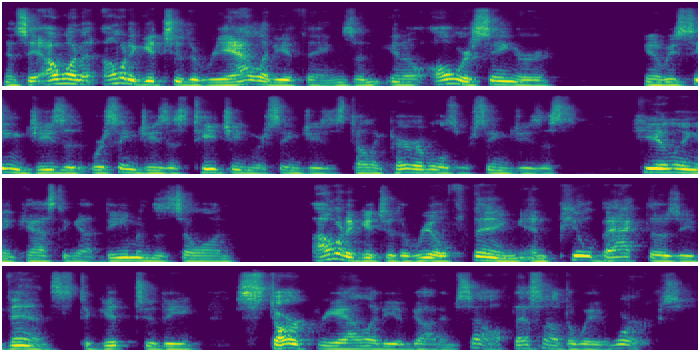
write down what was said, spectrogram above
and say, I want to, I want to get to the reality of things. And, you know, all we're seeing are, you know, we're seeing Jesus, we're seeing Jesus teaching, we're seeing Jesus telling parables, we're seeing Jesus healing and casting out demons and so on. I want to get to the real thing and peel back those events to get to the stark reality of God Himself. That's not the way it works.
